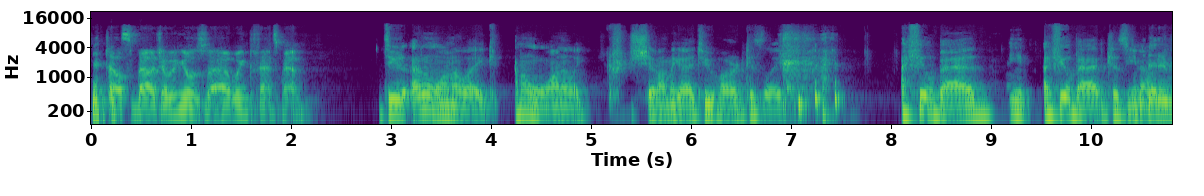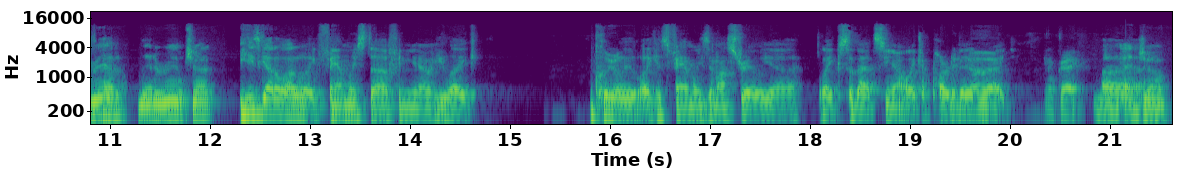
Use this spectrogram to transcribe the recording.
tell us about Joe Ingles' uh, wing defense, man dude, I don't want to like, I don't want to like shit on the guy too hard because like, I feel bad. I feel bad because you know, let it rip, got, let it rip, Chuck. He's got a lot of like family stuff, and you know, he like clearly like his family's in Australia, like so that's you know like a part of it. Like, okay, uh, bad Joe.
